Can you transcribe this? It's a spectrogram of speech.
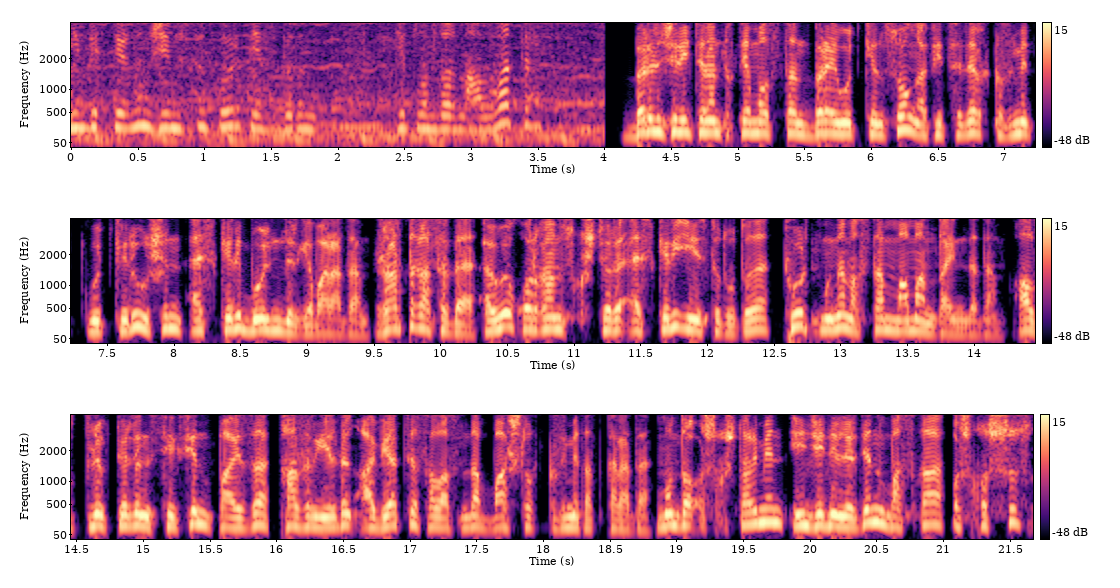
еңбектерінің жемісін көріп енді бүгін дипломдарын алып жатыр. Бірінші лейтенанттық демалыстан бір ай өткен соң офицерлер қызмет өткеру үшін әскери бөлімдерге барады. Жарты ғасырда әуе қорғаныс күштері әскери институты төрт мыңнан астам маман дайындады. Ал түлектердің 80 пайызы қазір елдің авиация саласында басшылық қызмет атқарады. Мұнда ұшқыштар мен инженерлерден басқа ұшқышсыз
